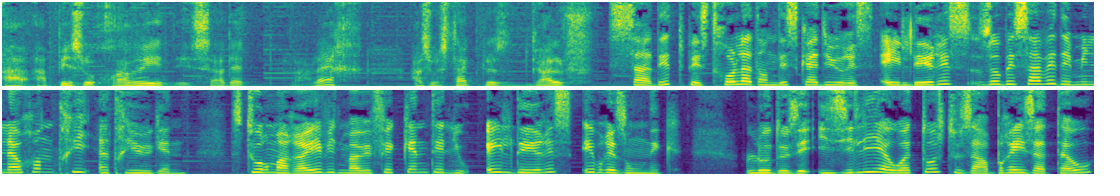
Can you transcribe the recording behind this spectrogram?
a, a pez o c'hoavet e sadet war lec'h, a zo stak deus galf. Sadet pez trollad an deskadurez eilderez zo besavet e 1903 a triugen. Stour ma raevit ma vefe kentelioù eilderez e brezonnek. Lo deus e izili a oa toz deus ar breiz a tao,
